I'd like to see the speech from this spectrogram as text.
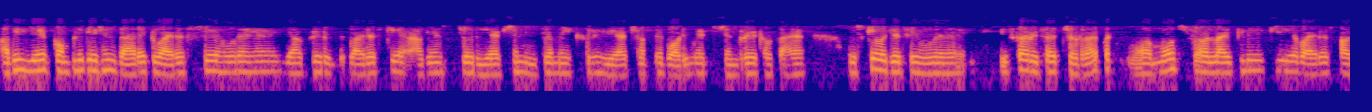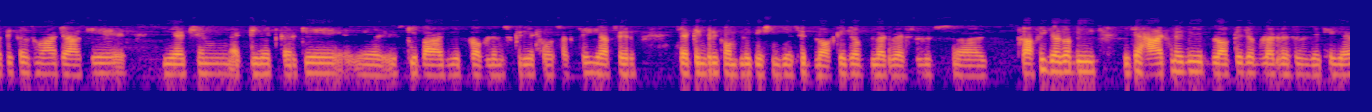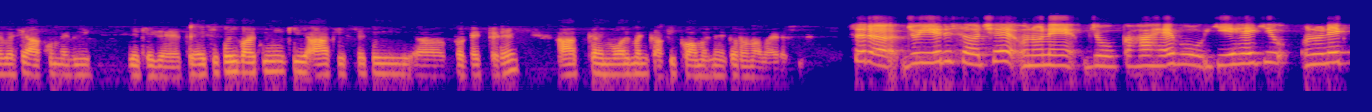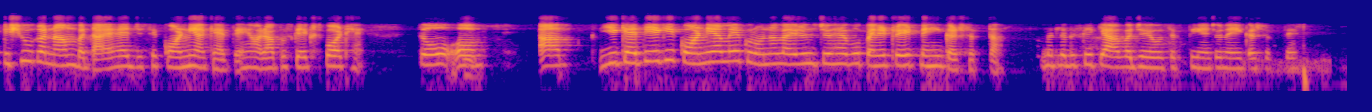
अभी ये कॉम्प्लिकेशन डायरेक्ट वायरस से हो रहे हैं या फिर वायरस के अगेंस्ट जो रिएक्शन इंफ्लेमेटरी रिएक्शन अपने बॉडी में जनरेट होता है उसके वजह से हुए हैं। इसका रिसर्च चल रहा है बट मोस्ट लाइकली कि ये वायरस पार्टिकल्स वहाँ जाके रिएक्शन एक्टिवेट करके इसके बाद ये प्रॉब्लम्स क्रिएट हो सकते हैं या फिर सेकेंडरी कॉम्प्लिकेशन जैसे ब्लॉकेज ऑफ़ ब्लड वेसल्स काफ़ी जगह भी जैसे हार्ट में भी ब्लॉकेज ऑफ़ ब्लड वेसल्स देखे गए वैसे आँखों में भी देखे गए तो ऐसी कोई बात नहीं है कि आँख इससे कोई प्रोटेक्टेड uh, है। आँख का इन्वॉल्वमेंट काफ़ी कॉमन है कोरोना वायरस में। सर जो ये रिसर्च है उन्होंने जो कहा है वो ये है कि उन्होंने एक टिश्यू का नाम बताया है जिसे कॉर्निया कहते हैं और आप उसके एक्सपर्ट हैं। तो आप ये कहती है कि कॉर्निया में कोरोना वायरस जो है वो पेनिट्रेट नहीं कर सकता। मतलब इसके क्या वजह हो सकती है जो नहीं कर सकते?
